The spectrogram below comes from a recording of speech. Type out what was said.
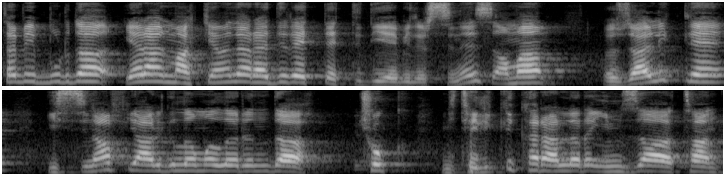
tabii burada yerel mahkemeler hadi reddetti diyebilirsiniz ama özellikle istinaf yargılamalarında çok nitelikli kararlara imza atan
